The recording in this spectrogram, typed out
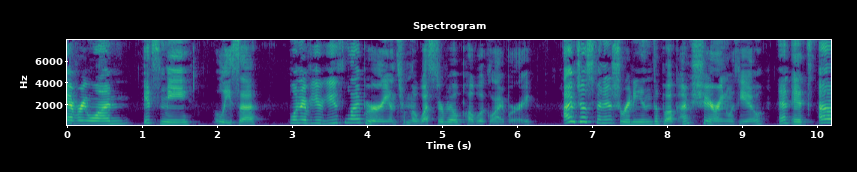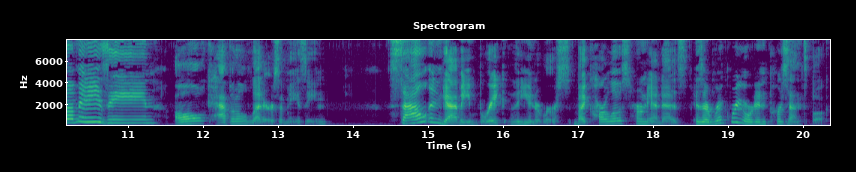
everyone. It's me, Lisa, one of your youth librarians from the Westerville Public Library. I've just finished reading the book I'm sharing with you, and it's amazing! All capital letters amazing. Sal and Gabi Break the Universe by Carlos Hernandez is a Rick Riordan Presents book.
